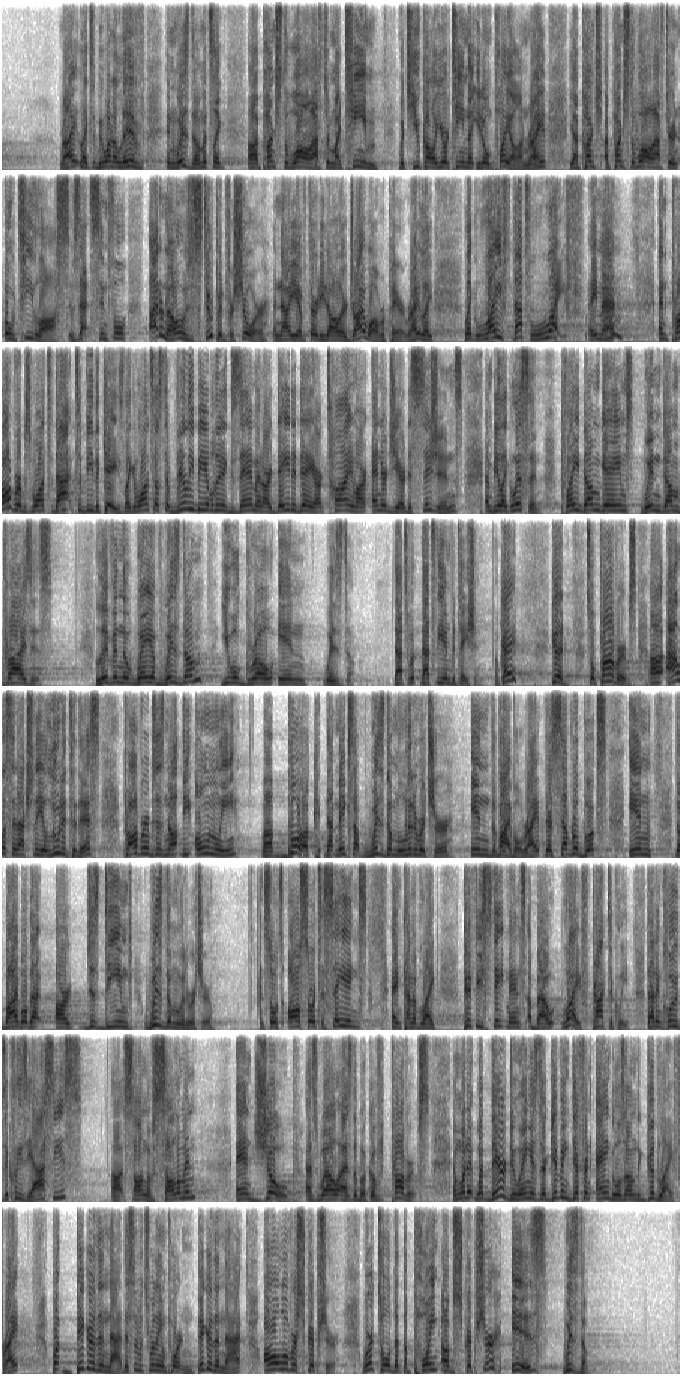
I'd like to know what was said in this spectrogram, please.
right? Like, we want to live in wisdom. It's like, uh, I punched the wall after my team, which you call your team that you don't play on, right? Yeah, I punched, I punched the wall after an OT loss. Was that sinful? I don't know. It was stupid for sure. And now you have $30 drywall repair, right? Like, like life, that's life. Amen? And Proverbs wants that to be the case. Like it wants us to really be able to examine our day to day, our time, our energy, our decisions, and be like, listen, play dumb games, win dumb prizes. Live in the way of wisdom, you will grow in wisdom. That's what that's the invitation, okay? Good. So Proverbs, uh, Allison actually alluded to this. Proverbs is not the only uh, book that makes up wisdom literature in the Bible, right? There's several books in the Bible that are just deemed wisdom literature. And so it's all sorts of sayings and kind of like piffy statements about life, practically. That includes Ecclesiastes, uh, Song of Solomon, and Job, as well as the book of Proverbs. And what, it, what they're doing is they're giving different angles on the good life, right? But bigger than that, this is what's really important. Bigger than that, all over Scripture, we're told that the point of Scripture is wisdom.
